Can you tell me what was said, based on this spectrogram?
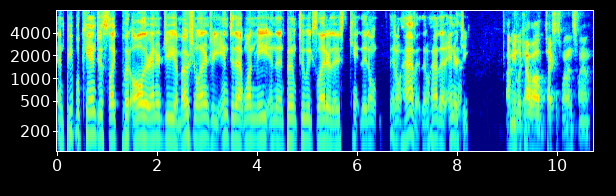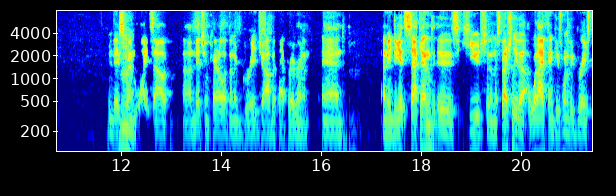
and people can just like put all their energy, emotional energy, into that one meet, and then boom, two weeks later, they just can't. They don't. They don't have it. They don't have that energy. I mean, look how well the Texas women swam. I mean, they Mm. swam lights out. Uh, Mitch and Carol have done a great job at that program, and I mean, to get second is huge to them, especially the what I think is one of the greatest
